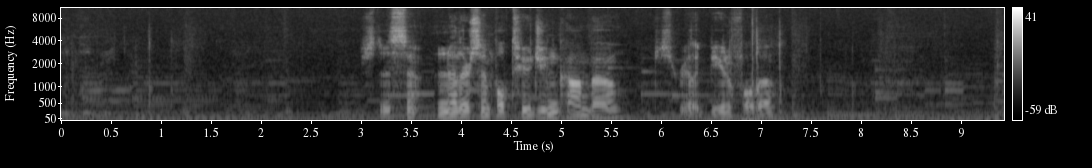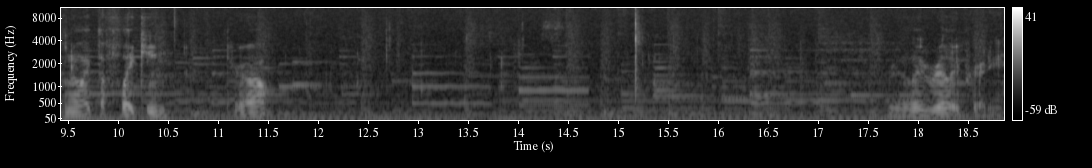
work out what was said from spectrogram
my favorite. Just a sim- another simple two gene combo. Just really beautiful though. Kind of like the flaking throughout. Really, really pretty.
